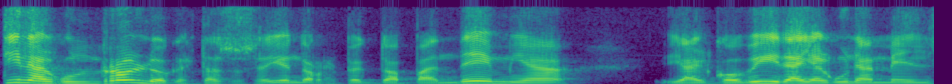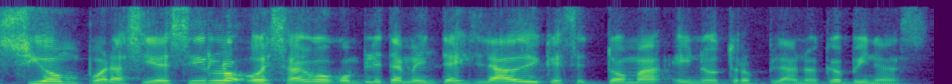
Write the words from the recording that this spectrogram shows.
¿tiene algún rol lo que está sucediendo respecto a pandemia y al COVID? ¿Hay alguna mención, por así decirlo, o es algo completamente aislado y que se toma en otro plano? ¿Qué opinas?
